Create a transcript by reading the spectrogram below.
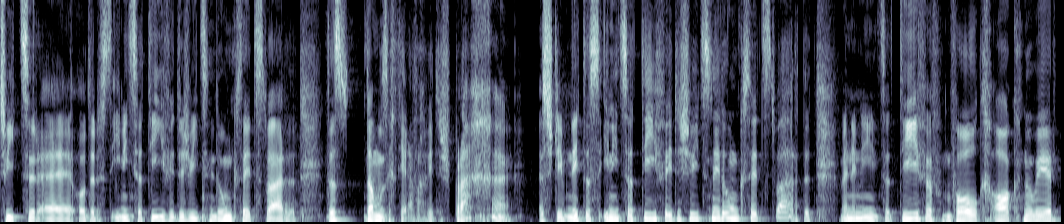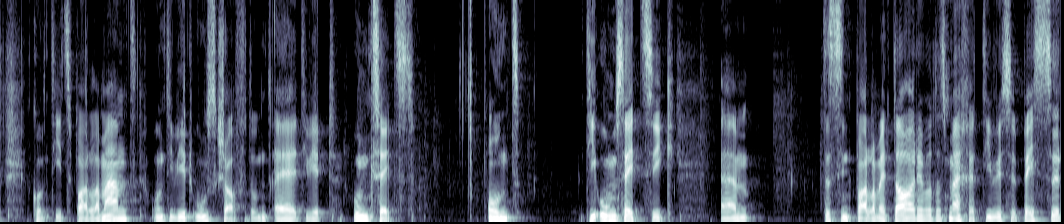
die Schweizer äh, oder die Initiative in der Schweiz nicht umgesetzt werden. Das, da muss ich dir einfach widersprechen. Es stimmt nicht, dass Initiativen in der Schweiz nicht umgesetzt werden. Wenn eine Initiative vom Volk angenommen wird, kommt die ins Parlament und die wird ausgeschafft und äh, die wird umgesetzt. Und die Umsetzung, ähm, das sind Parlamentarier, die das machen. Die wissen besser,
